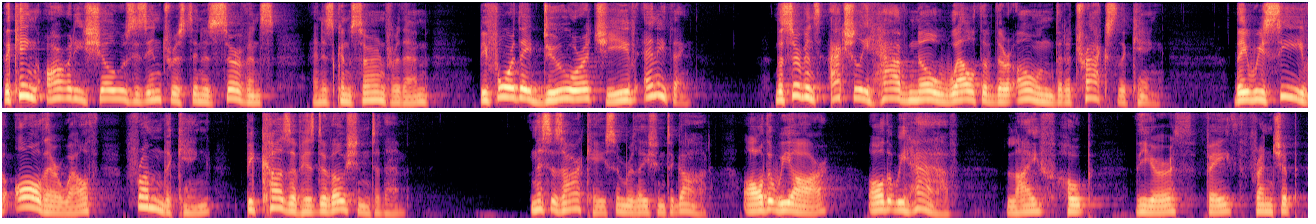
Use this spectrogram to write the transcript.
The king already shows his interest in his servants and his concern for them before they do or achieve anything. The servants actually have no wealth of their own that attracts the king. They receive all their wealth from the king because of his devotion to them. And this is our case in relation to God. All that we are, all that we have life, hope, the earth, faith, friendship,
